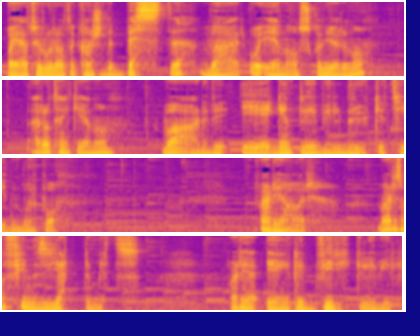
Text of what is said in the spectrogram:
Og jeg tror at det kanskje det beste hver og en av oss kan gjøre nå, er å tenke gjennom hva er det vi egentlig vil bruke tiden vår på? Hva er det jeg har? Hva er det som finnes i hjertet mitt? Hva er det jeg egentlig virkelig vil?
